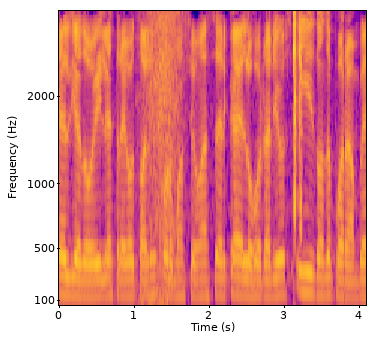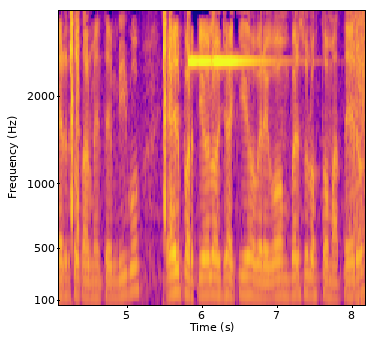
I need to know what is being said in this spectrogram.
El día de hoy les traigo toda la información acerca de los horarios y donde podrán ver totalmente en vivo el partido de los Yaquis de Obregón versus los Tomateros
